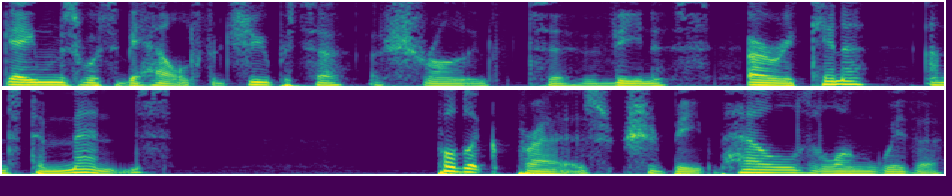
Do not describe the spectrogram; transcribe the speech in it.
games were to be held for Jupiter, a shrine to Venus, Erycina, and to Mens. Public prayers should be held along with a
